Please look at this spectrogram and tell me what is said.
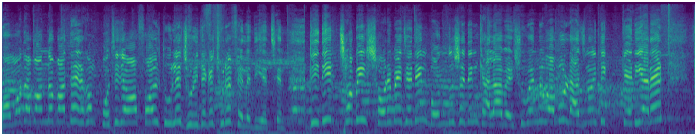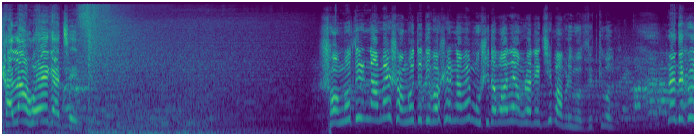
মমতা বন্দ্যোপাধ্যায় এরকম পচে যাওয়া ফল তুলে ঝুড়ি থেকে ছুঁড়ে ফেলে দিয়েছেন। দিদির ছবি সরবে যেদিন, বন্ধু সেদিন খেলা হবে। শুভেন্দুবাবুর রাজনৈতিক কেরিয়ারের খেলা হয়ে গেছে। সংহতির নামে সংহতি দিবসের নামে মুর্শিদাবাদে আমরা দেখছি বাবরি মসজিদ। কি বলবেন? না, দেখুন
